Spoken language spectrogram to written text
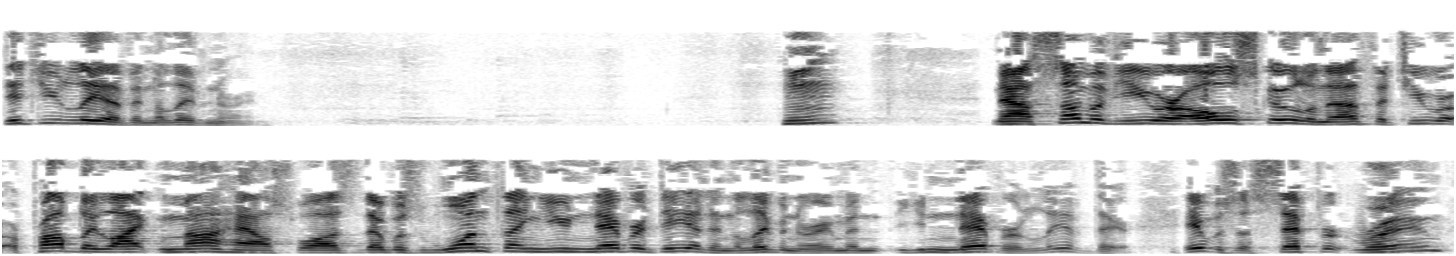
Did you live in the living room? Hmm? Now, some of you are old school enough that you were probably like my house was. There was one thing you never did in the living room and you never lived there. It was a separate room.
